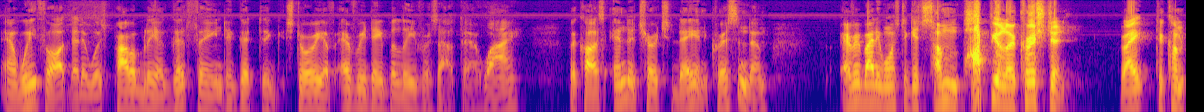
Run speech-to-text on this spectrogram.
and we thought that it was probably a good thing to get the story of everyday believers out there. Why? Because in the church today in Christendom, everybody wants to get some popular Christian right? To come,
